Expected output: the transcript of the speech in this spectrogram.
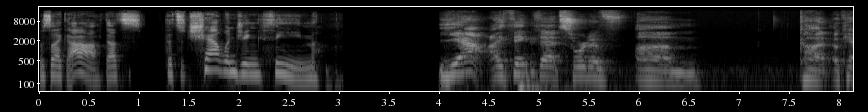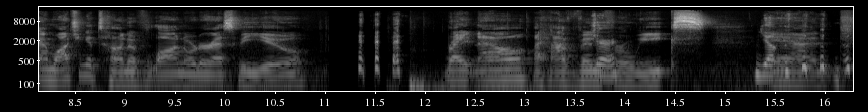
was like, ah, that's, that's a challenging theme. Yeah, I think that sort of um God, okay, I'm watching a ton of Law and Order SVU right now. I have been Sure. for weeks. Yep. And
